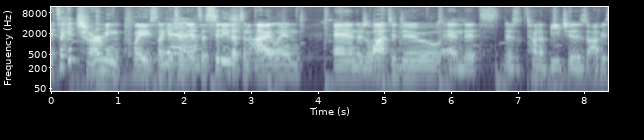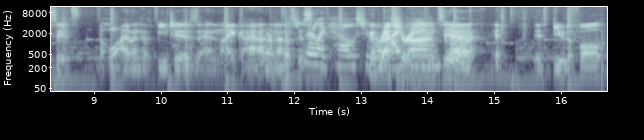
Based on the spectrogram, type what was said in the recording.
It's like a charming place. Like it's an it's a city that's an island and there's a lot to do and it's there's a ton of beaches. Obviously it's the whole island has beaches and like I, I don't know, it's just There are like hills to good go restaurants. hiking. Yeah. It's it's beautiful.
